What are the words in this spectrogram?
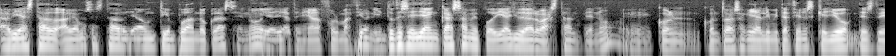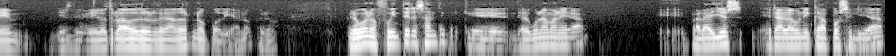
había estado, habíamos estado ya un tiempo dando clase, ¿no? Ella ya tenía la formación y entonces ella en casa me podía ayudar bastante, ¿no? Eh, con, con, todas aquellas limitaciones que yo desde, desde el otro lado del ordenador no podía, ¿no? Pero, pero bueno, fue interesante porque de alguna manera para ellos era la única posibilidad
